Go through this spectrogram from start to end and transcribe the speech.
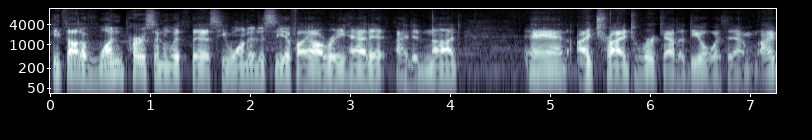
he thought of one person with this. He wanted to see if I already had it. I did not, and I tried to work out a deal with him. I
